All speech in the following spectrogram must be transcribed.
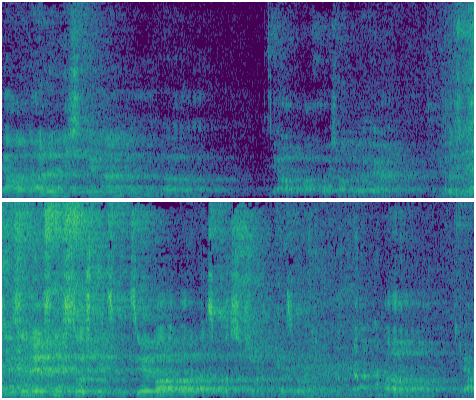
Ja, und alle nicht genannten, ähm, ja, auch euch haben wir gern. Also, sie sind jetzt nicht so spezifizierbar, aber das passt schon. Also, ähm, ja,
